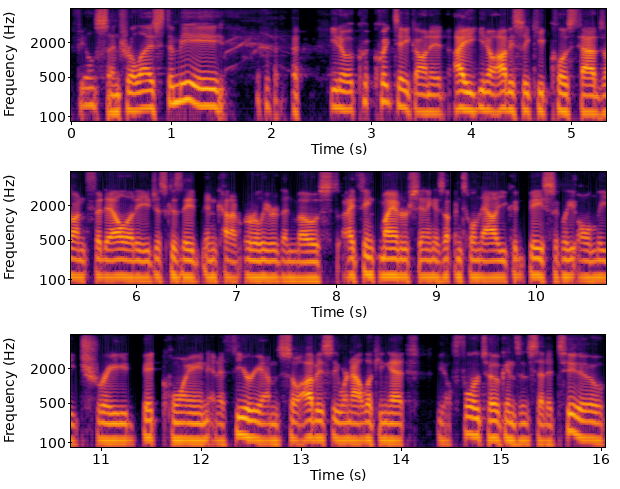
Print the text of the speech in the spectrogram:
Feels centralized to me. you know, a quick, quick take on it. I, you know, obviously keep close tabs on Fidelity just because they've been kind of earlier than most. I think my understanding is up until now, you could basically only trade Bitcoin and Ethereum. So obviously, we're now looking at, you know, four tokens instead of two.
